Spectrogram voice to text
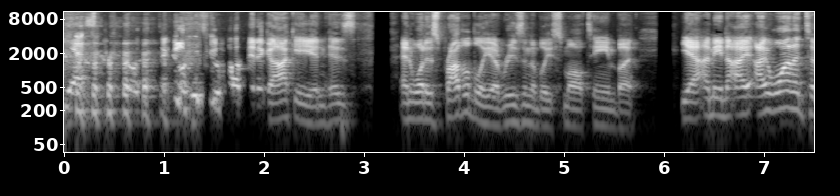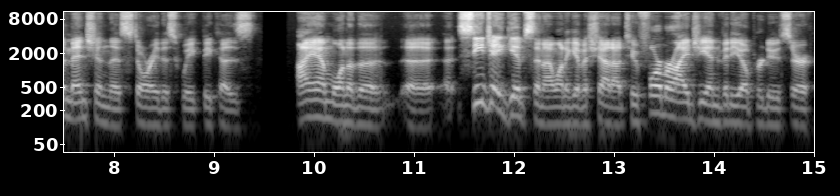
Yes, to scoop up Itagaki and his and what is probably a reasonably small team. But yeah, I mean, I I wanted to mention this story this week because I am one of the uh, CJ Gibson. I want to give a shout out to former IGN video producer.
